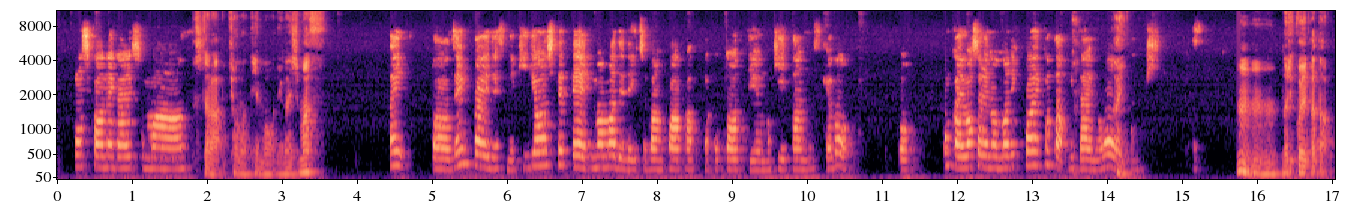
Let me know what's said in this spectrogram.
よろしくお願いします。そしたら今日のテーマをお願いします。はい。前回ですね、起業してて今までで一番怖かったことっていうのを聞いたんですけど、今回はそれの乗り越え方みたいのを、はい、うんうんうん、乗り越え方。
